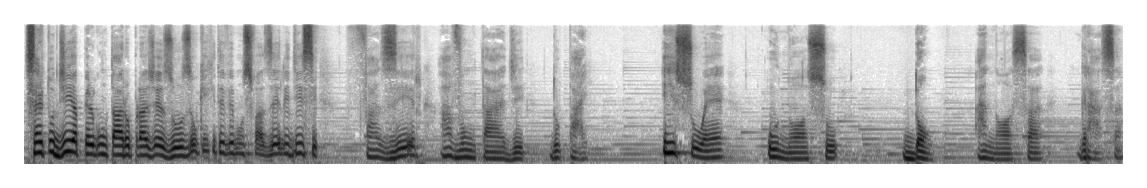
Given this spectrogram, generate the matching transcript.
Certo dia perguntaram para Jesus o que, que devemos fazer. Ele disse: fazer a vontade do Pai. Isso é o nosso dom, a nossa graça.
